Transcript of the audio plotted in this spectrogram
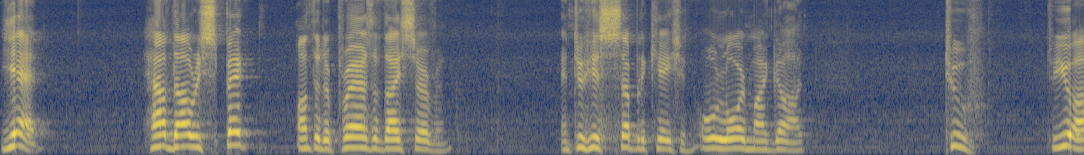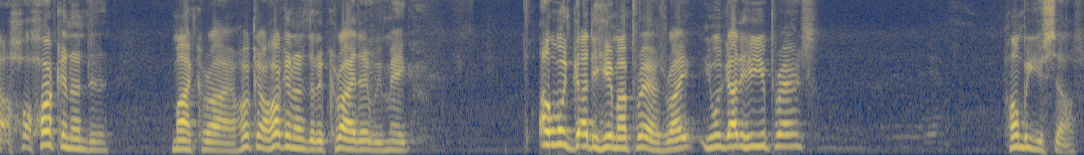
Yet have thou respect unto the prayers of thy servant and to his supplication, O Lord my God. To, to you, I hearken unto my cry, hearken, hearken unto the cry that we make. I want God to hear my prayers, right? You want God to hear your prayers? Humble yourself.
